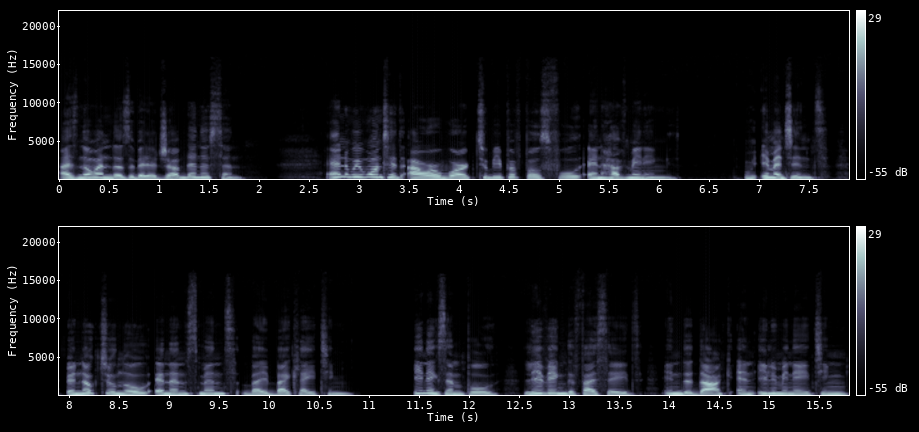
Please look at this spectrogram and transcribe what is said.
as no one does a better job than a sun. And we wanted our work to be purposeful and have meaning. We imagined a nocturnal enhancement by backlighting. In example, leaving the facade in the dark and illuminating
